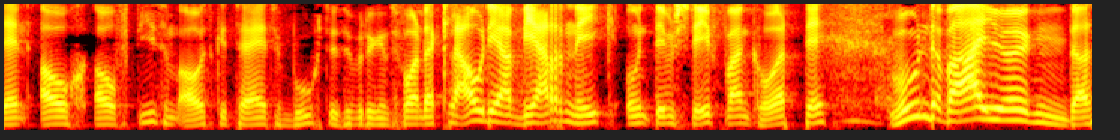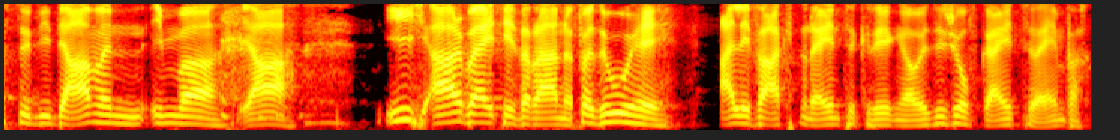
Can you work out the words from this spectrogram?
denn auch auf diesem ausgezeichneten Buch, das übrigens von der Claudia Wernig und dem Stefan Korte, wunderbar Jürgen, dass du die Damen immer, ja, ich arbeite daran, versuche alle Fakten reinzukriegen, aber es ist oft gar nicht so einfach.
